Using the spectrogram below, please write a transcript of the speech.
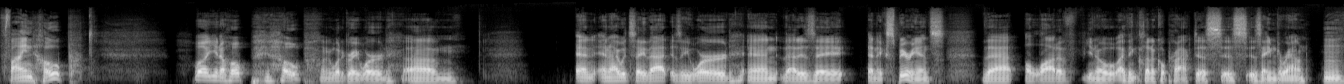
find hope? Well, you know, hope, hope. I mean, what a great word. Um, and and I would say that is a word, and that is a an experience that a lot of you know I think clinical practice is is aimed around Mm.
